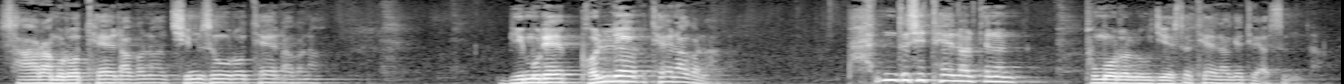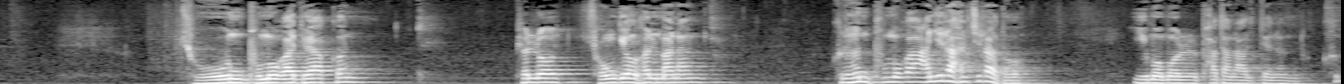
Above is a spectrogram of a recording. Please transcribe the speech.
사람으로 태어나거나 짐승으로 태어나거나 미물의 벌레로 태어나거나 반드시 태어날 때는 부모를 의지해서 태어나게 되었습니다. 좋은 부모가 되었건 별로 존경할 만한 그런 부모가 아니라 할지라도 이 몸을 받아날 때는 그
